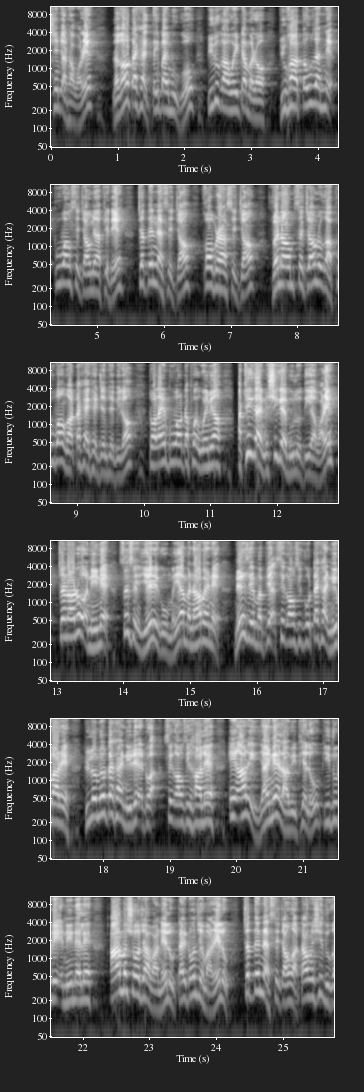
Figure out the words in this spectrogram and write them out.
ရှင်းပြထားပါတယ်၎ င်းတိုက်ခိုက်သိမ်းပိုက်မှုကိုပြည်သူ့ကာကွယ်တပ်မတော်ဗျူဟာ32ပူးပေါင်းစစ်ကြောင်းများဖြစ်တဲ့စက်တင်တဲ့စစ်ကြောင်းကော့ဘရာစစ်ကြောင်း Venom စစ်ကြောင်းတို့ကပူးပေါင်းကတိုက်ခိုက်ခဲ့ခြင်းဖြစ်ပြီးတော့တော်လိုင်းပူးပေါင်းတပ်ဖွဲ့ဝင်များအထိကိမရှိခဲ့ဘူးလို့သိရပါတယ်ကျွန်တော်တို့အနေနဲ့စစ်စင်ရဲတွေကိုမရမနာပဲနဲ့နေ့စဉ်မပြတ်စစ်ကောင်စီကိုတိုက်ခိုက်နေပါတယ်ဒီလိုမျိုးတိုက်ခိုက်နေတဲ့အတွက်စစ်ကောင်စီဟာလည်းအင်အားတွေရိုင်နေလာပြီဖြစ်လို့ပြည်သူတွေအနေနဲ့လည်းအားမလျှော့ကြပါနဲ့လို့တိုက်တွန်းကြပါတယ်လို့စက်တင်တဲ့စစ်ကြောင်းကတာဝန်ရှိသူက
